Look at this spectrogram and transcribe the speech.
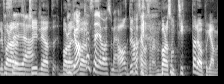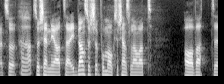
Inte bara säga... förtydliga att... Bara, Men jag bara, kan säga vad som helst. Ja, du kan säga vad som helst. Bara som tittare av programmet så, Ja. så känner jag att så här, ibland så får man också känslan av att, av att eh,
